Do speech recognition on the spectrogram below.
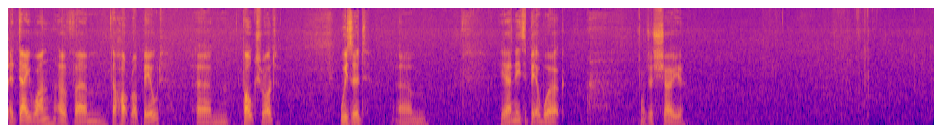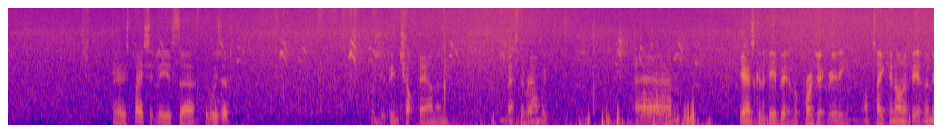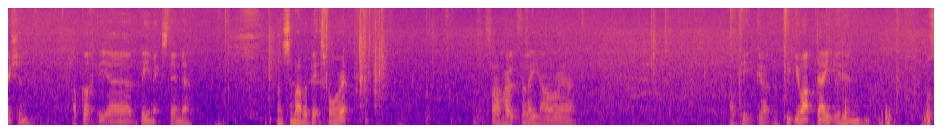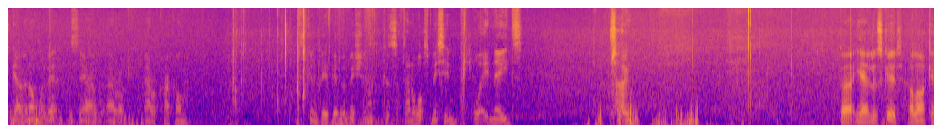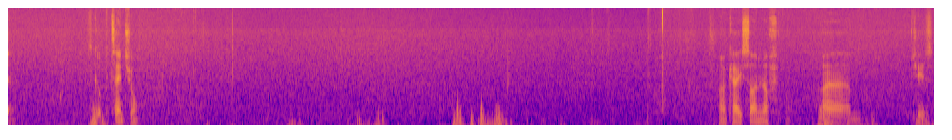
uh, day one of um, the hot rod build. Um, Volksrod, Wizrod. Um, yeah, it needs a bit of work. I'll just show you. Yeah, this basically is the, the Wizard, which has been chopped down and messed around with. Um, yeah, it's going to be a bit of a project really. I've taken on a bit of a mission. I've got the uh, beam extender and some other bits for it. So hopefully I'll uh, I'll keep keep you updated and what's going on with it. See how how I, how I crack on. It's going to be a bit of a mission because I don't know what's missing, what it needs. So, but yeah, it looks good. I like it. It's got potential. Okay, signing off. Um, cheers.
